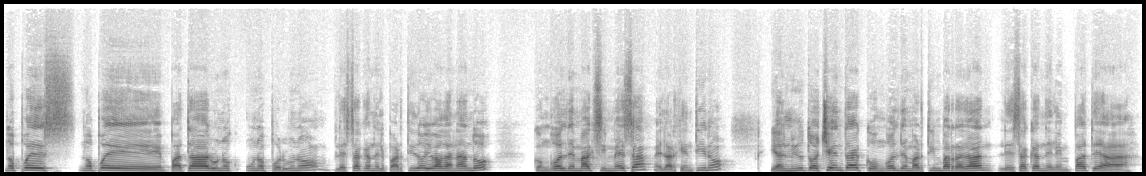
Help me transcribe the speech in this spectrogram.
No, puedes, no puede empatar uno, uno por uno, le sacan el partido y va ganando con gol de Maxi Mesa, el argentino. Y al minuto 80, con gol de Martín Barragán, le sacan el empate a,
